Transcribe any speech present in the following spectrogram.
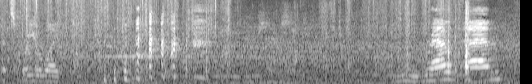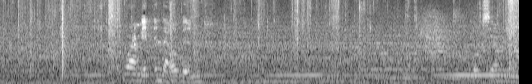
That's for your wife. brown and warm it in the oven. Looks yummy.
